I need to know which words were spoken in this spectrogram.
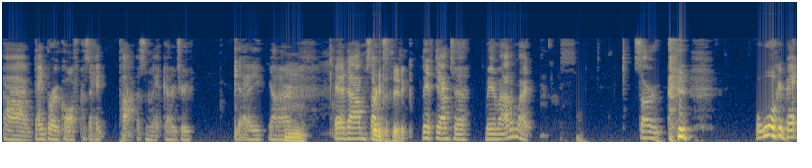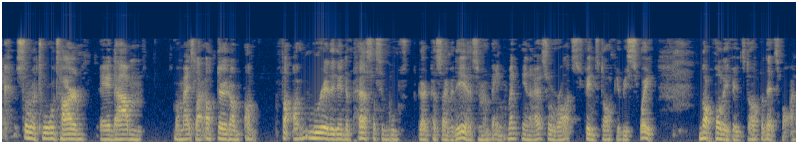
uh, they broke off because they had partners and that go to gay, you know. Mm, And um, so pretty pathetic. left down to me and my other mate. So we're walking back sort of towards home, and um, my mate's like, "Oh, dude, I'm, I'm, fu- I really need to piss." I said, "We'll go piss over there. It's an embankment, you know. It's all right. It's fenced off. You'll be sweet. Not fully fenced off, but that's fine."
